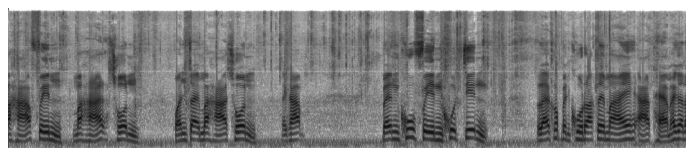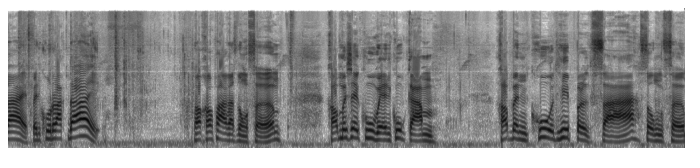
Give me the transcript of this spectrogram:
มหาฟิน มหาชนขวัญใจมหาชนนะครับ เป็นคู่ฟินคู่จิ้น แล้วก็เป็นคู่รักได้ไหมอาจแถมให้ก็ได้ เป็นคู่รักได้ เพราะเขาพากันส่งเสริม เขาไม่ใช่คู่เวรคู่กรรม เขาเป็นคู่ที่ปรึกษาส่งเสริม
